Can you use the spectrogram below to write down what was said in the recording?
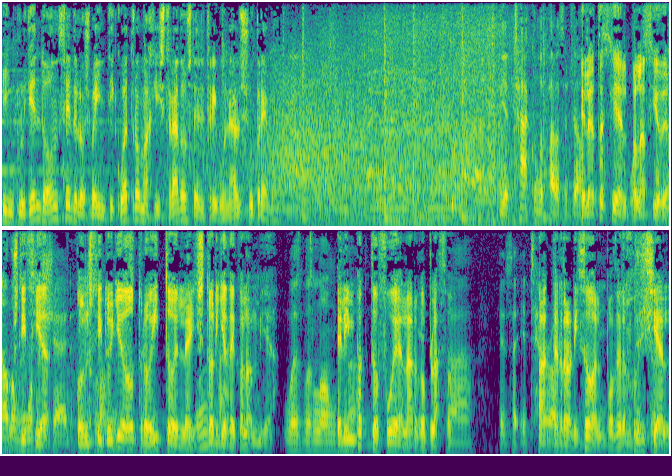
incluyendo 11 de los 24 magistrados del Tribunal Supremo. El ataque al Palacio de Justicia constituyó otro hito en la historia de Colombia. El impacto fue a largo plazo. Aterrorizó al Poder Judicial.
